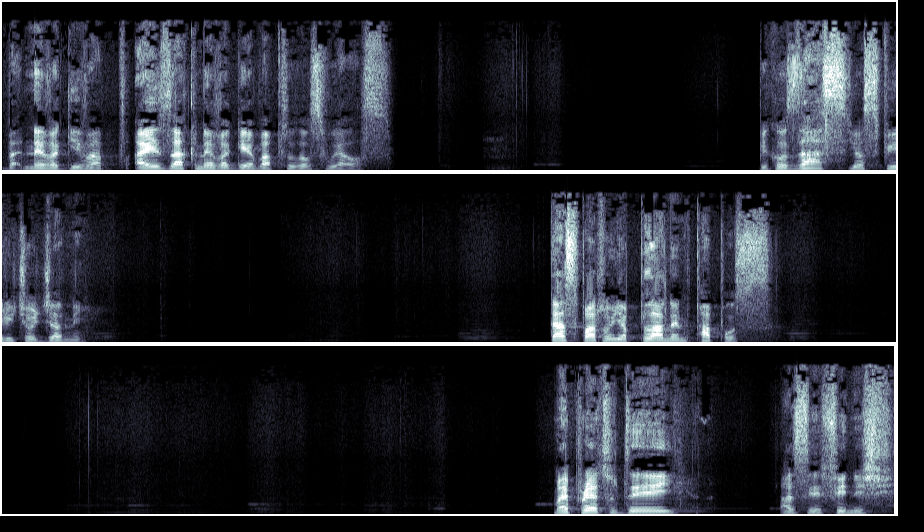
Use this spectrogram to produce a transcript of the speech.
But never give up. Isaac never gave up to those wells. Because that's your spiritual journey. That's part of your plan and purpose. My prayer today, as we finish,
